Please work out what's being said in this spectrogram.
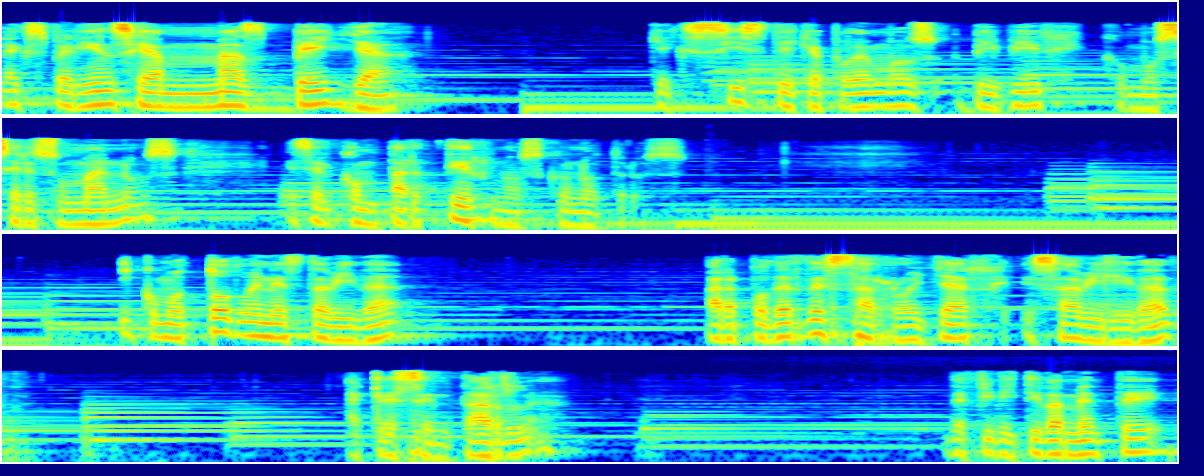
la experiencia más bella que existe y que podemos vivir como seres humanos es el compartirnos con otros. Y como todo en esta vida, para poder desarrollar esa habilidad, acrecentarla, definitivamente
